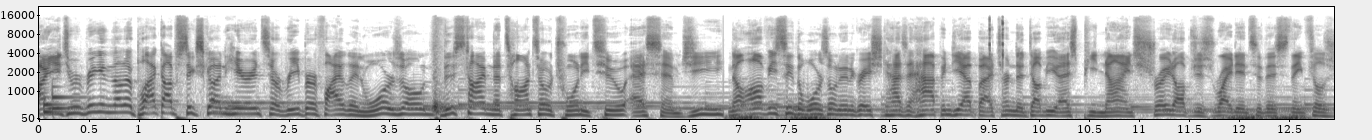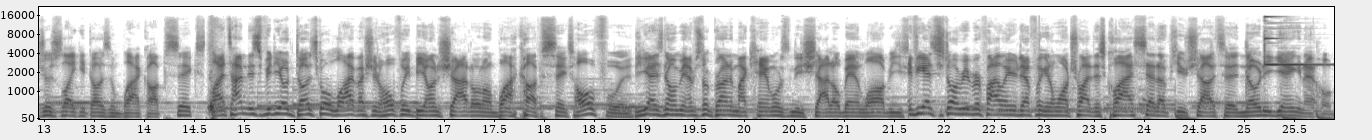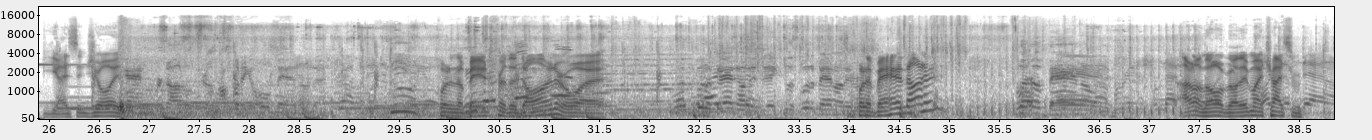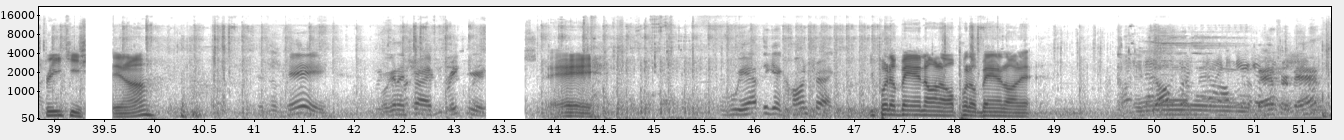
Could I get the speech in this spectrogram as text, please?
All right, YouTube, we're bringing another Black Ops 6 gun here into Rebirth Island Warzone. This time, the Tanto 22 SMG. Now, obviously, the Warzone integration hasn't happened yet, but I turned the WSP9 straight up just right into this thing. Feels just like it does in Black Ops 6. By the time this video does go live, I should hopefully be unshadowed on Black Ops 6. Hopefully. If you guys know me, I'm still grinding my camos in these shadow band lobbies. If you guys are still in Rebirth Island, you're definitely going to want to try this class setup. Huge shout out to Noti Gang, and I hope you guys enjoy. And for Donald Trump. I'm putting a whole band on that. Putting a band for the dawn or what? Let's put a band on it, Jake. Let's put a band on it. Put a band on it? Put a band on it. I don't know, bro. They might try some freaky shit, you know? It's okay. We're gonna try freakier. Hey, We have to get contracts. you put a band on it, I'll put a band on it. Oh, band for band?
